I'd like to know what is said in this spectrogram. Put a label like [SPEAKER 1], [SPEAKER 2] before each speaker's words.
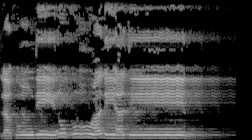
[SPEAKER 1] لكم دينكم ولي دين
